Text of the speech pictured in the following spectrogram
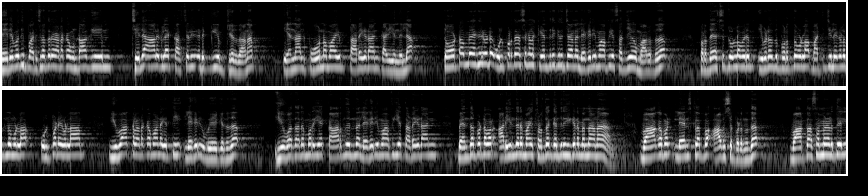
നിരവധി പരിശോധന അടക്കം ഉണ്ടാകുകയും ചില ആളുകളെ കസ്റ്റഡിയിൽ എടുക്കുകയും ചെയ്തതാണ്. എന്നാൽ പൂർണമായും തടയിടാൻ കഴിയുന്നില്ല. തോട്ടം മേഖലയുടെ ഉൾപ്രദേശങ്ങൾ കേന്ദ്രീകരിച്ചാണ് ലഹരി മാഫിയ സജീവമാകുന്നത്. പ്രദേശത്തുള്ളവരും ഇവിടെ നിന്ന് പുറത്തുമുള്ള മറ്റു ജില്ലകളിൽ നിന്നുമുള്ള ഉൾപ്പെടെയുള്ള യുവാക്കളടക്കമാണ് എത്തി ലഹരി ഉപയോഗിക്കുന്നത്. യുവതലമുറയെ കാർന്നിരുന്ന ലഹരി മാഫിയെ തടയിടാൻ ബന്ധപ്പെട്ടവർ അടിയന്തരമായി ശ്രദ്ധ കേന്ദ്രീകരിക്കണമെന്നാണ് വാഗമൺ ലയൻസ് ക്ലബ്ബ് ആവശ്യപ്പെടുന്നത്. വാർത്താ സമ്മേളനത്തിൽ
